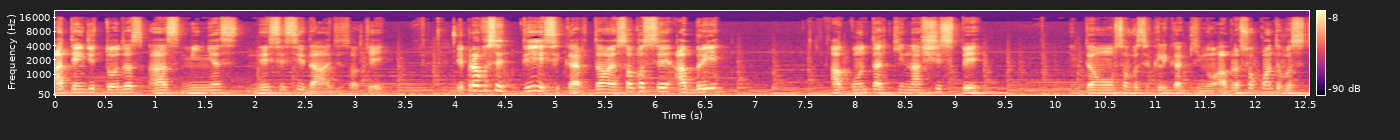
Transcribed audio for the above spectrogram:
atende todas as minhas necessidades, ok? E para você ter esse cartão é só você abrir a conta aqui na XP. Então, só você clicar aqui no abra sua conta, você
